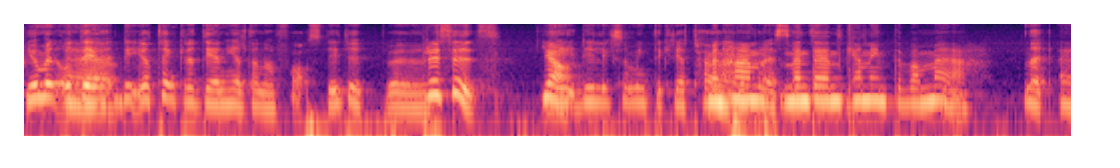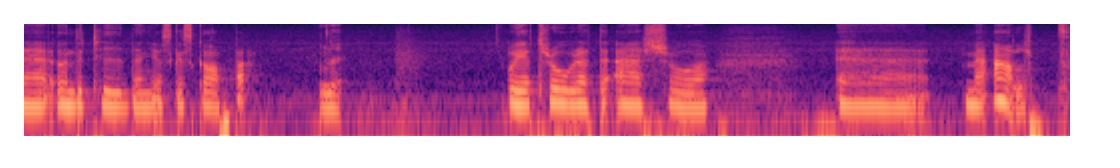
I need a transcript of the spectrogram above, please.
Jo men och det, Eh. det, jag tänker att det är en helt annan fas. Det är typ... eh, Precis! Ja. det, det är liksom inte kreatörer Men, han, men den kan inte vara med Nej. eh, under tiden jag ska skapa. Nej. Och jag tror att det är så eh, med allt.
